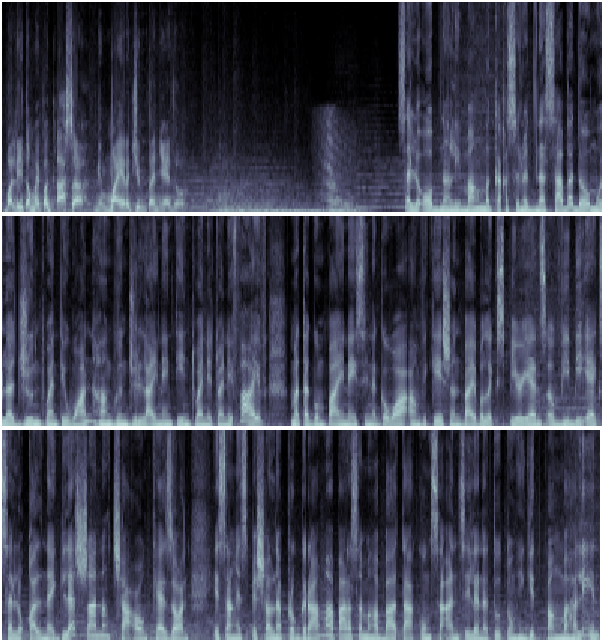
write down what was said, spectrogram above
balitang may pag-asa ni Myra Jim Tanyedo. Sa loob ng limang magkakasunod na Sabado mula June 21 hanggang July 19, 2025, matagumpay na isinagawa ang Vacation Bible Experience o VBX sa lokal na iglesia ng Chaong, Quezon. Isang espesyal na programa para sa mga bata kung saan sila natutong higit pang mahalin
